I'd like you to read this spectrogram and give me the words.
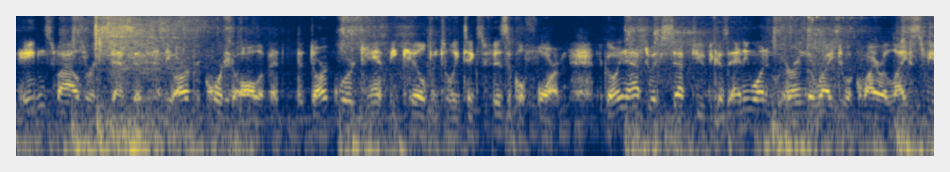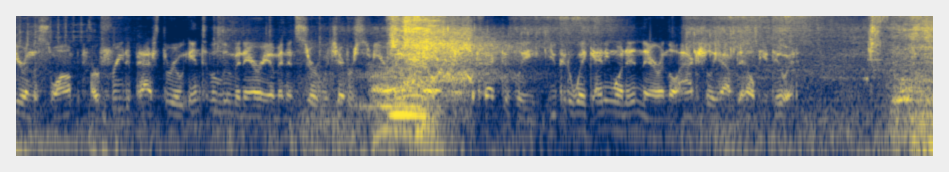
Hayden's files are extensive, and the Ark recorded all of it. The Dark Lord can't be killed until he takes physical form. They're going to have to accept you because anyone who earned the right to acquire a life sphere in the swamp are free to pass through into the Luminarium and insert whichever sphere they want. Effectively, you could awake anyone in there and they'll actually have to help you do it.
